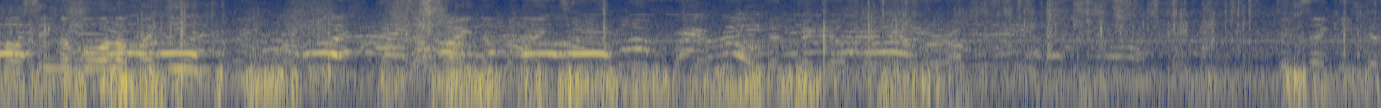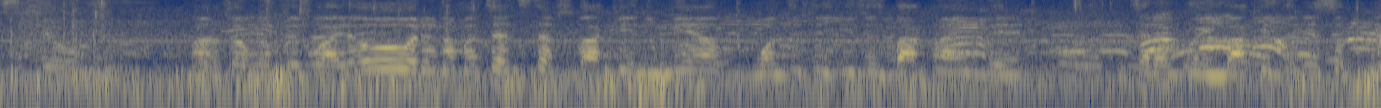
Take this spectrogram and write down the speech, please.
Tossing the ball up again. By number 19. Good with it wide. Oh, and the number 10 steps back in. He may have wanted to use his back line there instead of going back into the,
